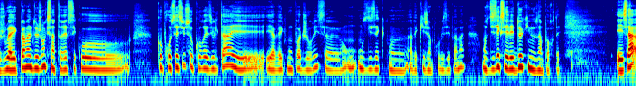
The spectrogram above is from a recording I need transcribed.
jouais avec pas mal de gens qui s'intéressaient qu'au processus, au co-résultat. Et, avec mon pote Joris, euh, on, se disait, avec qui j'improvisais pas mal, on se disait que c'est les deux qui nous importaient. Et ça,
